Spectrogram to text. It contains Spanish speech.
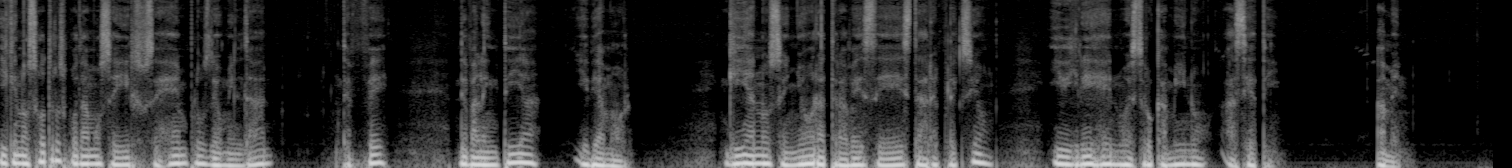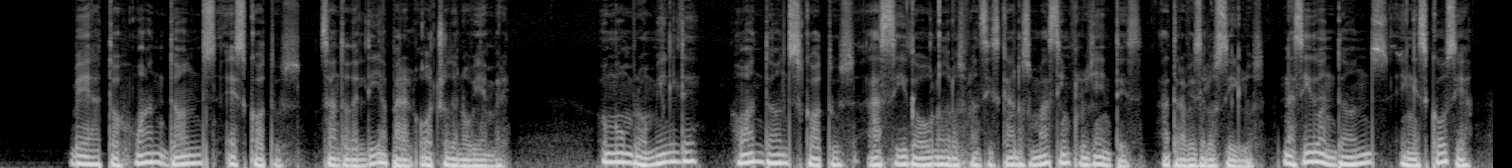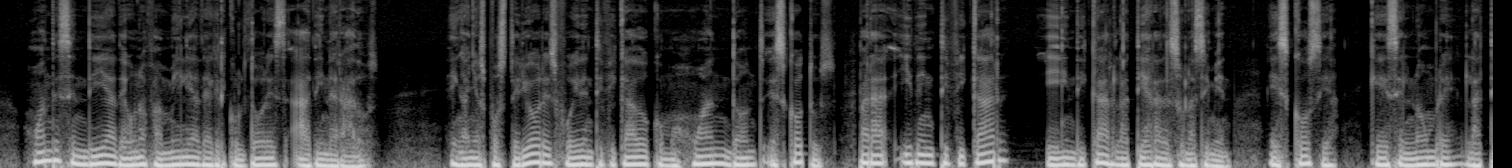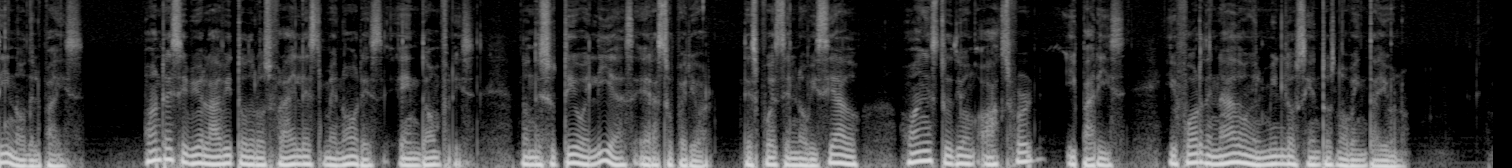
y que nosotros podamos seguir sus ejemplos de humildad, de fe, de valentía y de amor. Guíanos, Señor, a través de esta reflexión y dirige nuestro camino hacia ti. Amén. Beato Juan Dons Scotus, Santo del Día para el 8 de noviembre. Un hombre humilde, Juan Dons Scotus ha sido uno de los franciscanos más influyentes a través de los siglos. Nacido en Dons, en Escocia, Juan descendía de una familia de agricultores adinerados. En años posteriores fue identificado como Juan Dont Scotus para identificar e indicar la tierra de su nacimiento, Escocia, que es el nombre latino del país. Juan recibió el hábito de los frailes menores en Dumfries, donde su tío Elías era superior. Después del noviciado, Juan estudió en Oxford y París y fue ordenado en el 1291.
